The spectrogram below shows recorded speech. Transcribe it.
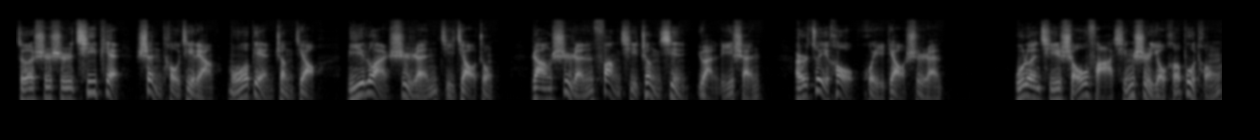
则实施欺骗、渗透伎俩，磨变政教。迷乱世人及教众，让世人放弃正信，远离神，而最后毁掉世人。无论其手法形式有何不同，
